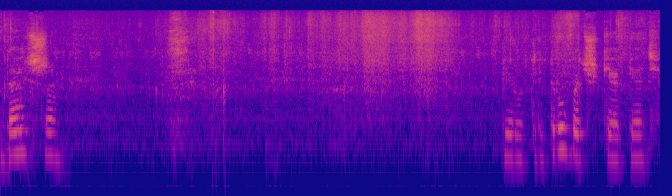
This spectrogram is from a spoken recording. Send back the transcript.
Дальше беру три трубочки опять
